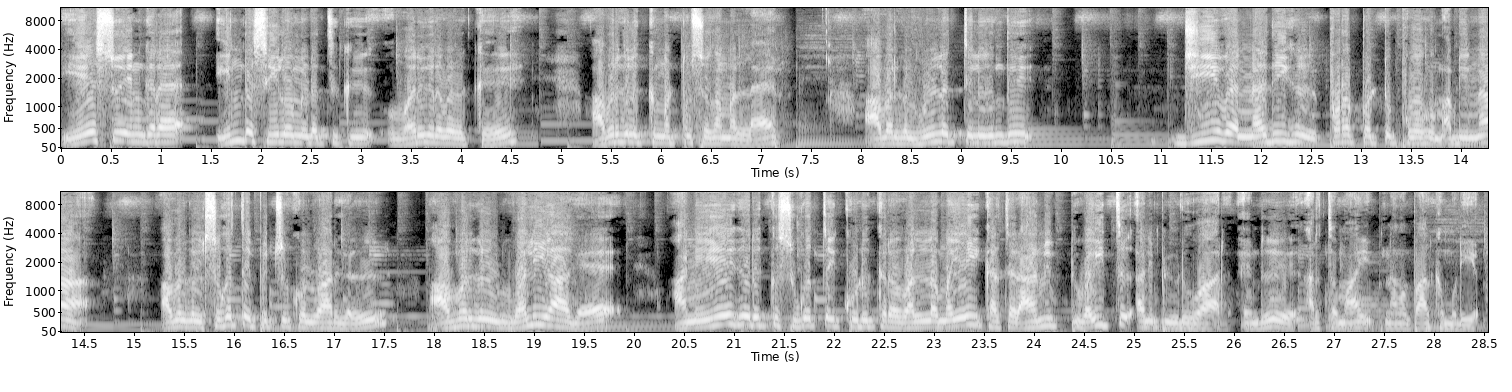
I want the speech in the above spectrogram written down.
இயேசு என்கிற இந்த சீலோம் இடத்துக்கு வருகிறவருக்கு அவர்களுக்கு மட்டும் சுகமல்ல அவர்கள் உள்ளத்திலிருந்து ஜீவ நதிகள் புறப்பட்டு போகும். அப்படின்னா அவர்கள் சுகத்தை பெற்றுக்கொள்வார்கள். அவர்கள் வழியாக அநேகருக்கு சுகத்தை கொடுக்கிற வல்லமையை கர்த்தர் அனுப்பி வைத்து அனுப்பிவிடுவார் என்று அர்த்தமாய் நாம் பார்க்க முடியும்.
